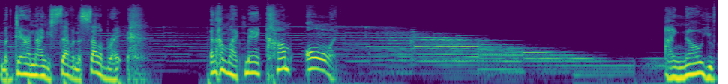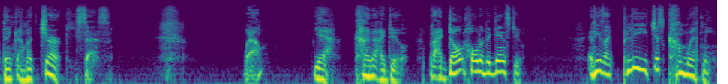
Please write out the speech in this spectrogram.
Madeira 97 to celebrate. And I'm like, man, come on. I know you think I'm a jerk, he says. Well, yeah, kinda I do. But I don't hold it against you. And he's like, please, just come with me.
